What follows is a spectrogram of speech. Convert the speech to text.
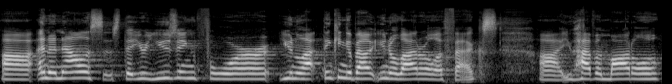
uh, an analysis that you're using for thinking about unilateral effects, uh, you have a model,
